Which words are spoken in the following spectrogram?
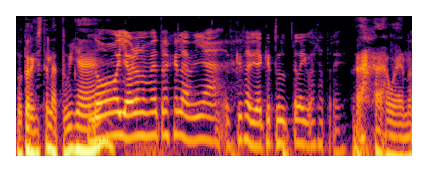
No trajiste la tuya, ¿eh? No, y ahora no me traje la mía. Es que sabía que tú te la ibas a traer. Ah, bueno.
